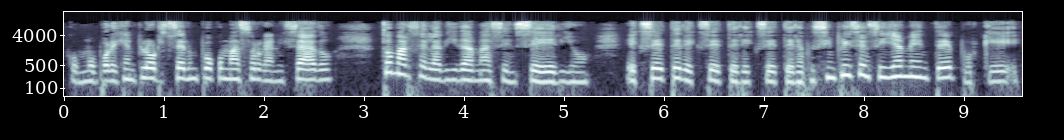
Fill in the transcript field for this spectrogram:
como por ejemplo ser un poco más organizado, tomarse la vida más en serio, etcétera, etcétera, etcétera. Pues simple y sencillamente porque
